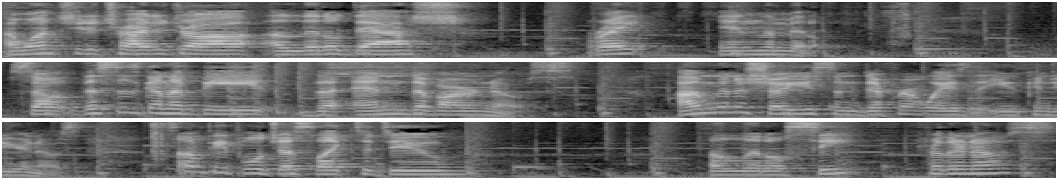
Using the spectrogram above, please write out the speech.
I want you to try to draw a little dash right in the middle. So this is gonna be the end of our nose. I'm gonna show you some different ways that you can do your nose. Some people just like to do a little C for their nose.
